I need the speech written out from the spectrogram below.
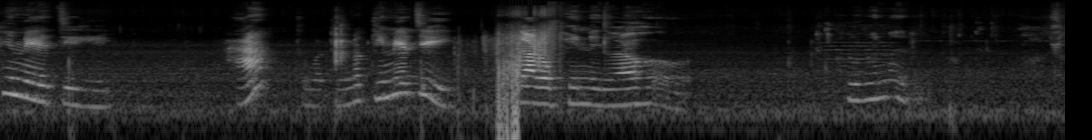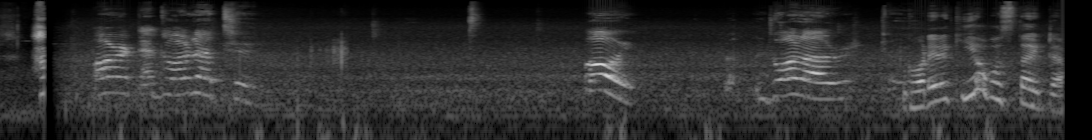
কিনেছি হ্যাঁ? তোমার জন্য কিনেছি। দাঁড়ো কিনে জল আছে ওই জল আর ঘরের কি অবস্থা এটা?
